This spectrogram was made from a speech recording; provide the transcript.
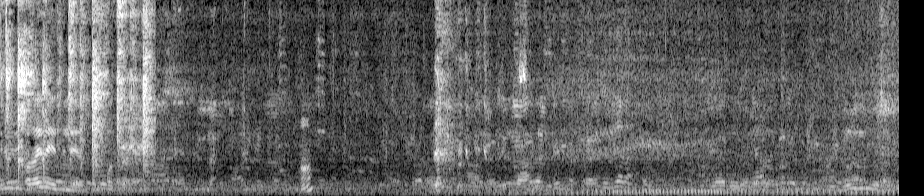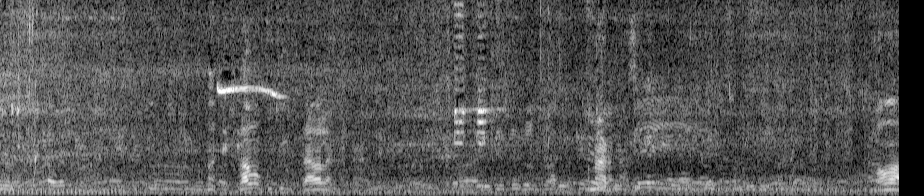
ఎనిమిది పదహైదు అయింది లేదు బాబు కూర్చుని రావాలండి మావా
